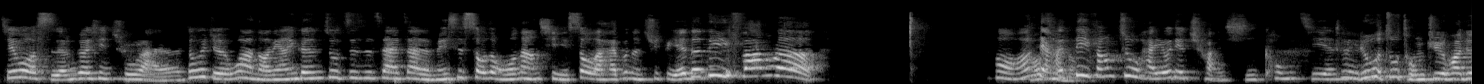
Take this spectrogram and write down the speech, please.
结果死人个性出来了，都会觉得哇，老娘一个人住自自在在的，没事受这种窝囊气，受了还不能去别的地方了。哦，然后两个地方住还有点喘息空间。对，如果住同居的话，就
